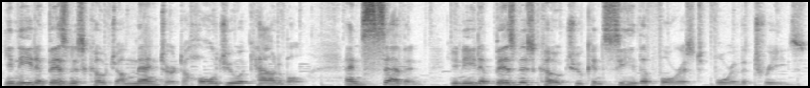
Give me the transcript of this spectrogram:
you need a business coach, a mentor to hold you accountable. And seven, you need a business coach who can see the forest for the trees.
